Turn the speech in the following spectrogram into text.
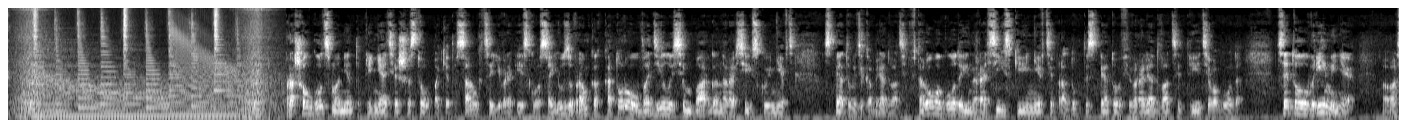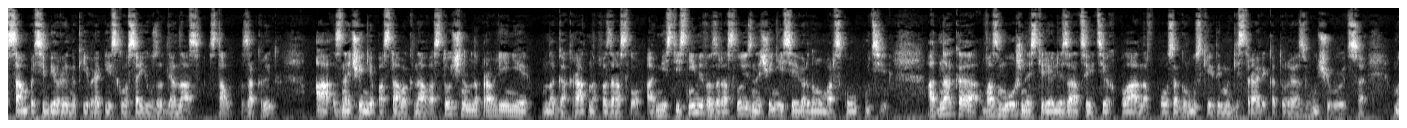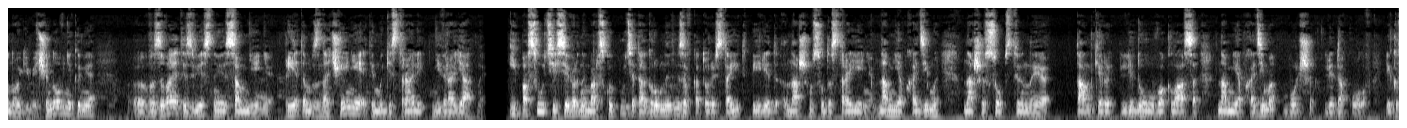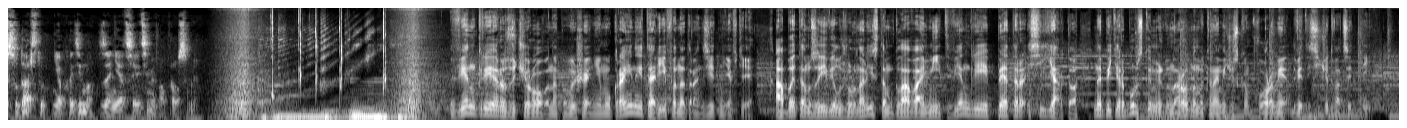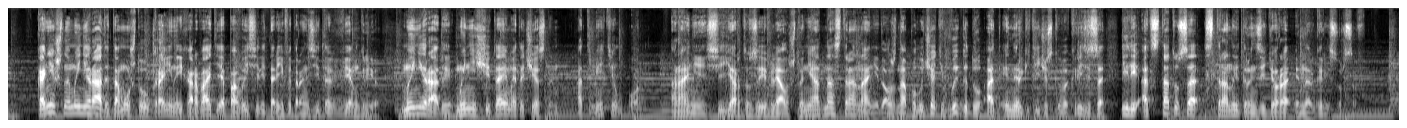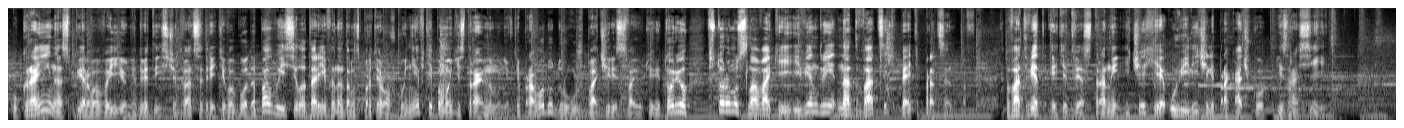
Прошел год с момента принятия шестого пакета санкций Европейского Союза, в рамках которого вводилась эмбарго на российскую нефть с 5 декабря 2022 года и на российские нефтепродукты с 5 февраля 2023 года. С этого времени э, сам по себе рынок Европейского Союза для нас стал закрыт, а значение поставок на восточном направлении многократно возросло, а вместе с ними возросло и значение Северного морского пути. Однако возможность реализации тех планов по загрузке этой магистрали, которые озвучиваются многими чиновниками, э, вызывает известные сомнения. При этом значение этой магистрали невероятное. И по сути, Северный морской путь – это огромный вызов, который стоит перед нашим судостроением. Нам необходимы наши собственные танкеры ледового класса, нам необходимо больше ледоколов. И государству необходимо заняться этими вопросами. Венгрия разочарована повышением Украины тарифа на транзит нефти. Об этом заявил журналистам глава МИД Венгрии Петр Сиярто на Петербургском международном экономическом форуме 2023. Конечно, мы не рады тому, что Украина и Хорватия повысили тарифы транзита в Венгрию. Мы не рады, мы не считаем это честным, отметил он. Ранее Сиярту заявлял, что ни одна страна не должна получать выгоду от энергетического кризиса или от статуса страны-транзитера энергоресурсов. Украина с 1 июня 2023 года повысила тарифы на транспортировку нефти по магистральному нефтепроводу «Дружба» через свою территорию в сторону Словакии и Венгрии на 25%. В ответ эти две страны и Чехия увеличили прокачку из России –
